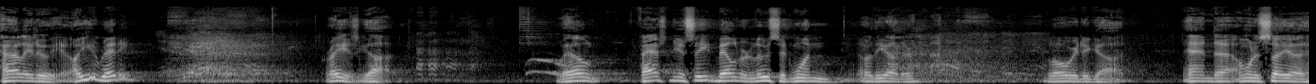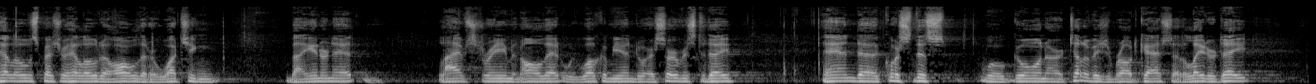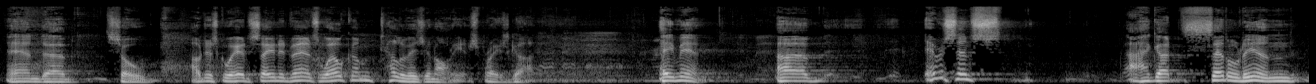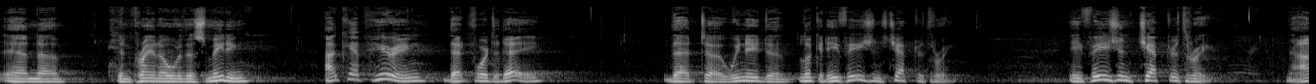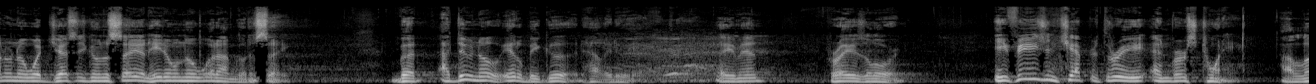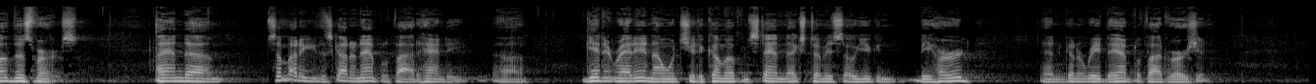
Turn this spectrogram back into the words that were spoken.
Hallelujah. Are you ready? Praise God. Well, fasten your seatbelt or loose it one or the other. Glory to God. And uh, I want to say a hello, special hello to all that are watching by internet and live stream and all that. We welcome you into our service today. And uh, of course, this will go on our television broadcast at a later date. And uh, so I'll just go ahead and say in advance welcome, television audience. Praise God. Amen. Uh, ever since I got settled in and uh, been praying over this meeting, I kept hearing that for today, that uh, we need to look at Ephesians chapter 3. Ephesians chapter 3. Now, I don't know what Jesse's going to say, and he don't know what I'm going to say. But I do know it'll be good. Hallelujah. Amen. Praise the Lord. Ephesians chapter 3 and verse 20. I love this verse. And um, somebody that's got an amplified handy, uh, get it ready, and I want you to come up and stand next to me so you can be heard. And I'm going to read the amplified version.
